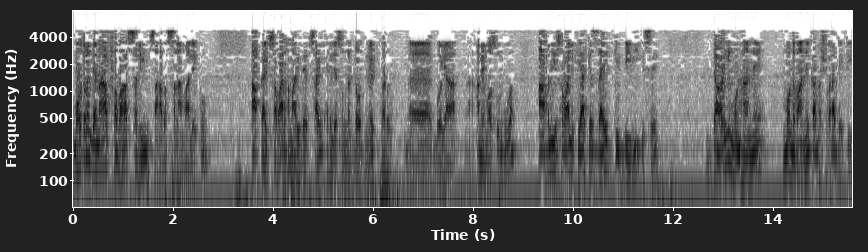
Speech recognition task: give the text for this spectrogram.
محترم جناب فواد سلیم صاحب، السلام علیکم۔ آپ کا ایک سوال ہماری ویب سائٹ اہل سنت ڈاٹ نیٹ پر گویا ہمیں موصول ہوا۔ آپ نے یہ سوال کیا کہ زید کی بیوی اسے داڑھی منڈانے منڈوانے کا مشورہ دیتی۔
